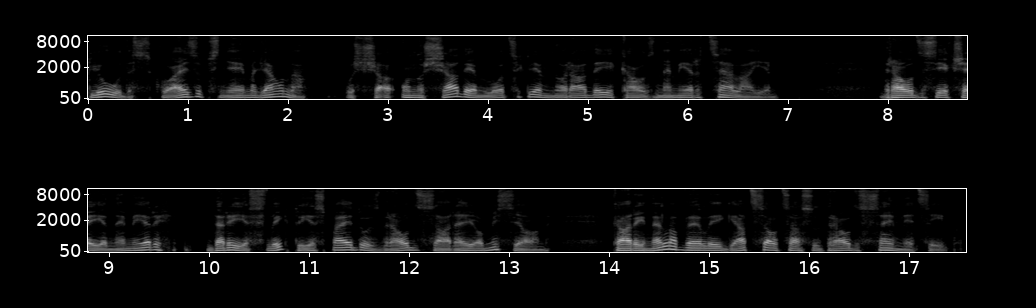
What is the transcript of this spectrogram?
kļūdas, ko aizups ņēma ļaunā, uz šā, un uz šādiem locekļiem norādīja kā uz nemiera cēlājiem. Draudzes iekšējie nemieri darīja sliktu iespaidu uz draudzes ārējo misioni, kā arī nelabvēlīgi atsaucās uz draudzes saimniecību.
